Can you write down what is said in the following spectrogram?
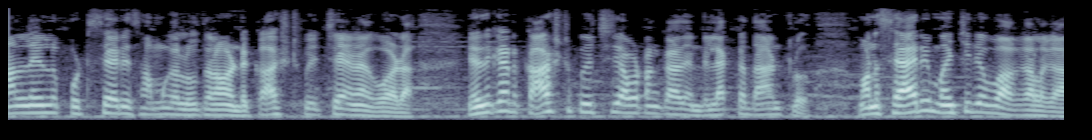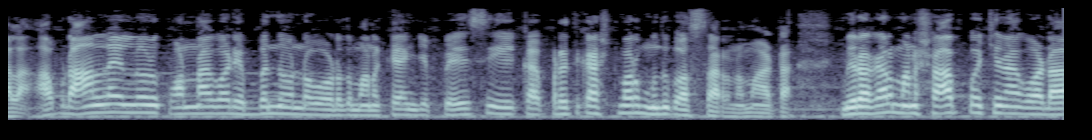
ఆన్లైన్లో పొట్టి శారీస్ అమ్మగలుగుతున్నాం అండి కాస్ట్ పెంచి అయినా కూడా. ఎందుకంటే కాస్ట్ పెంచి చెప్పడం కాదండి లెక్క దాంట్లో. మన శారీ మంచిది ఇవ్వగలగాల. అప్పుడు ఆన్లైన్లో కొన్నా కూడా ఇబ్బంది ఉండకూడదు మనకి అని చెప్పేసి ప్రతి కస్టమర్ ముందుకు వస్తారనమాట మీరు ఒకవేళ మన షాప్కి వచ్చినా కూడా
